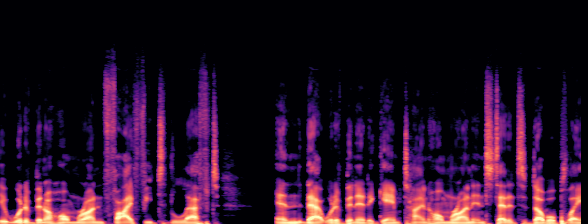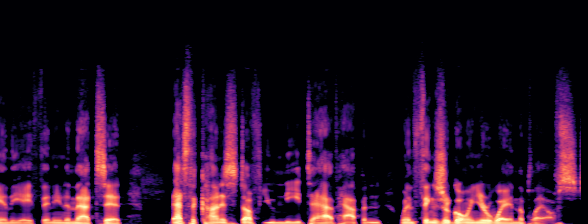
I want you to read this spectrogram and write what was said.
It would have been a home run five feet to the left, and that would have been it a game time home run. Instead, it's a double play in the eighth inning, and that's it. That's the kind of stuff you need to have happen when things are going your way in the playoffs.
